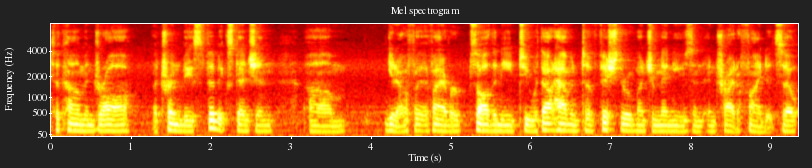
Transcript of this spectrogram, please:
to come and draw a trend-based fib extension um, you know if I, if I ever saw the need to without having to fish through a bunch of menus and, and try to find it. So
